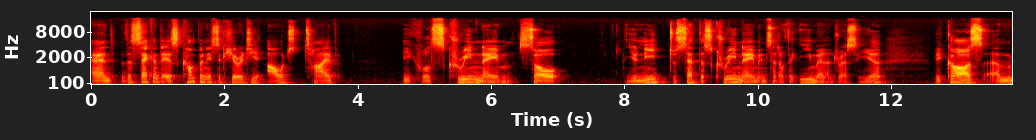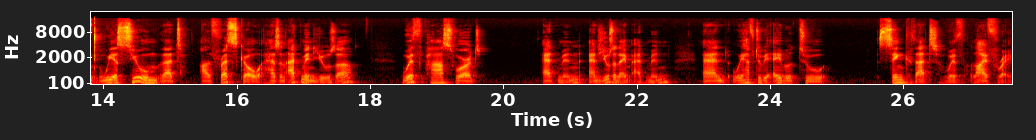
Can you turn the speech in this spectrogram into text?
And the second is company security auth type equals screen name. So you need to set the screen name instead of the email address here because um, we assume that Alfresco has an admin user with password admin and username admin and we have to be able to sync that with Liferay.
